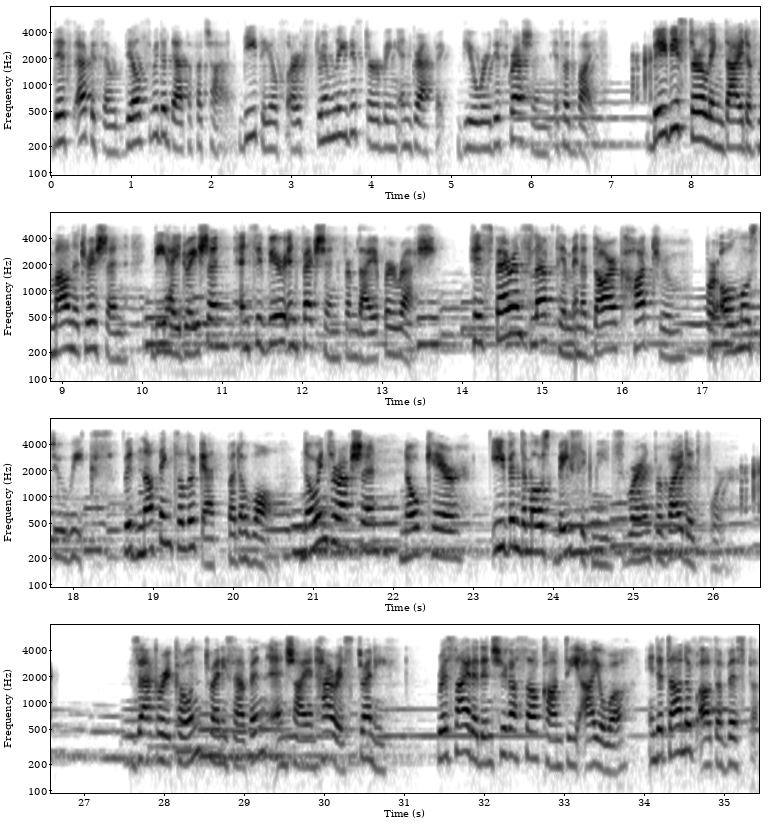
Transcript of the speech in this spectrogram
This episode deals with the death of a child. Details are extremely disturbing and graphic. Viewer discretion is advised. Baby Sterling died of malnutrition, dehydration, and severe infection from diaper rash. His parents left him in a dark, hot room for almost two weeks, with nothing to look at but a wall. No interaction, no care, even the most basic needs weren't provided for. Zachary Koehn, 27, and Cheyanne Harris, 20, resided in Chickasaw County, Iowa, in the town of Alta Vista.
